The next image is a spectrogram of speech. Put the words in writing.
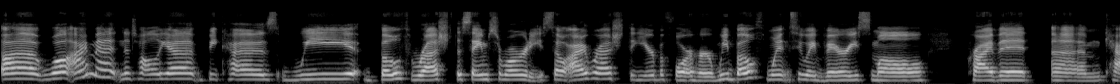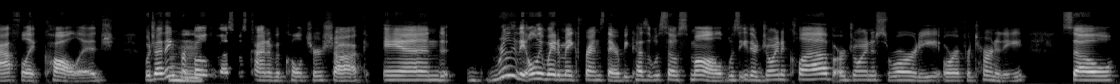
Uh, well, I met Natalia because we both rushed the same sorority. So I rushed the year before her. We both went to a very small private um Catholic college, which I think for Mhm. both of us was kind of a culture shock. And really the only way to make friends there because it was so small was either join a club or join a sorority or a fraternity. So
